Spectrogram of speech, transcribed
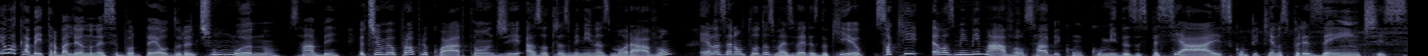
Eu acabei trabalhando nesse bordel durante um ano, sabe? Eu tinha o meu próprio quarto onde as outras meninas moravam. Elas eram todas mais velhas do que eu, só que elas me mimavam, sabe? Com comidas especiais, com pequenos presentes.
